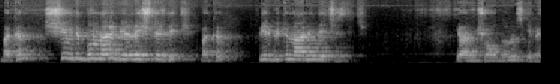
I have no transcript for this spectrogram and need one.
Bakın şimdi bunları birleştirdik. Bakın bir bütün halinde çizdik. Görmüş olduğunuz gibi.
